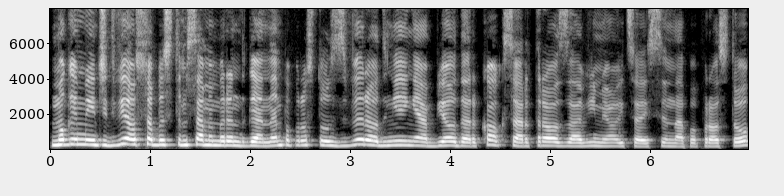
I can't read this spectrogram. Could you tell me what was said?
Mogę mieć dwie osoby z tym samym rentgenem, po prostu zwyrodnienia bioder, koks, artroza w imię ojca i syna po prostu.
